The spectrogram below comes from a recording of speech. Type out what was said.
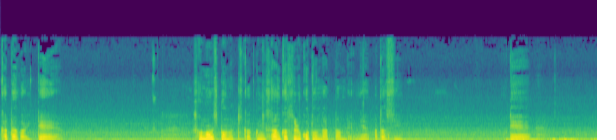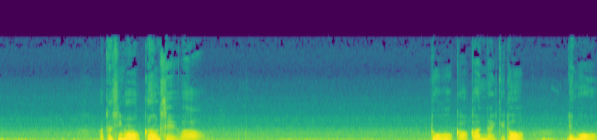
方がいてその人の企画に参加することになったんだよね。私。で私の感性はどうかわかんないけどでも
